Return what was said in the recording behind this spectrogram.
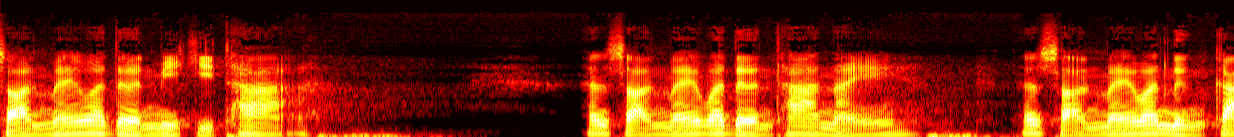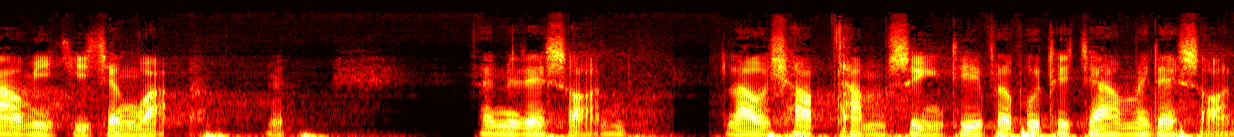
สอนไหมว่าเดินมีกี่ท่า ท่านสอนไหมว่าเดินท่าไหน ท่านสอนไหมว่าหนึ่งเก้ามีกี่จังหวะ ท่านไม่ได้สอน เราชอบทำสิ่งที่พระพุทธเจ้าไม่ได้สอน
